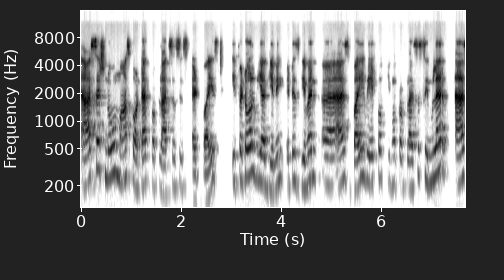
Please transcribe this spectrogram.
as such, no mass contact prophylaxis is advised. If at all we are giving, it is given uh, as by weight for chemoprophylaxis, similar as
